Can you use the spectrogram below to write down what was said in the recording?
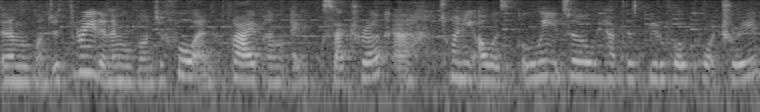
then I move on to three, then I move on to four and five and etc. Uh, 20 hours later, we have this beautiful portrait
